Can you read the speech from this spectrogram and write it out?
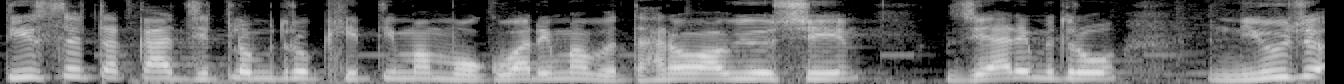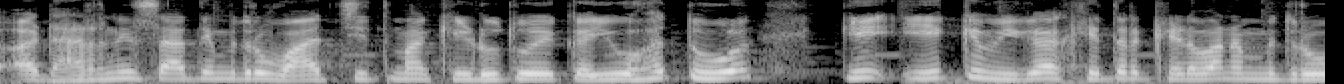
ત્રીસ ટકા જેટલો મિત્રો ખેતીમાં મોંઘવારીમાં વધારો આવ્યો છે. જ્યારે મિત્રો ન્યૂઝ અઢારની સાથે મિત્રો વાતચીતમાં ખેડૂતોએ કહ્યું હતું કે એક વીઘા ખેતર ખેડવાના મિત્રો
